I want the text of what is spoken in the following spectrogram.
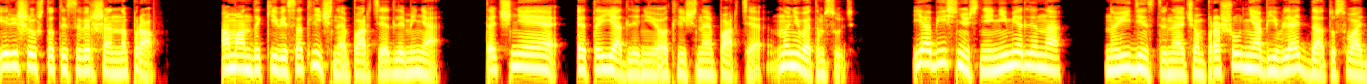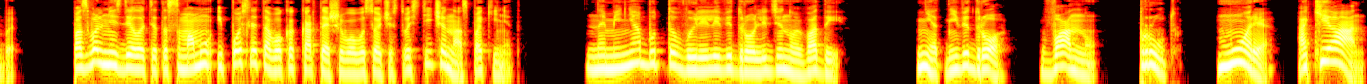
и решил, что ты совершенно прав. Аманда Кивис отличная партия для меня. Точнее, это я для нее отличная партия, но не в этом суть. Я объясню с ней немедленно, но единственное, о чем прошу, не объявлять дату свадьбы. Позволь мне сделать это самому и после того, как кортеж его высочества Стича нас покинет. На меня будто вылили ведро ледяной воды. Нет, не ведро. Ванну. Пруд. Море. Океан.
